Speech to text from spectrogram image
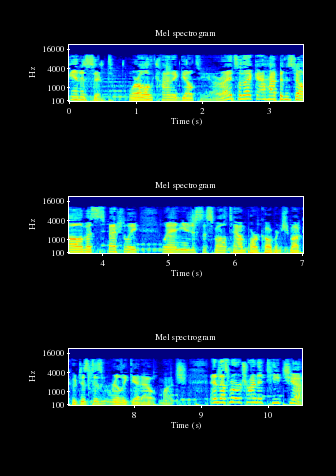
innocent. We're all kind of guilty, alright? So that happens to all of us, especially when you're just a small town poor Coburn schmuck who just doesn't really get out much. And that's what we're trying to teach you.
